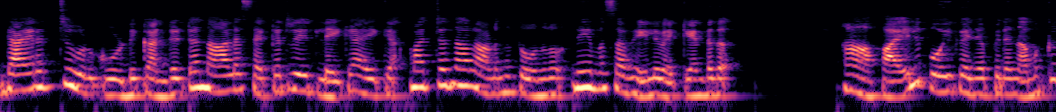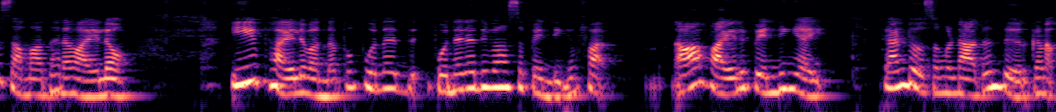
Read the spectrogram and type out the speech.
ഡയറക്ടർ കൂടി കണ്ടിട്ട് നാളെ സെക്രട്ടേറിയറ്റിലേക്ക് അയക്കാം. മറ്റന്നാളാണെന്ന് തോന്നുന്നു നിയമസഭയിൽ വെക്കേണ്ടത്. ആ ഫയൽ പോയി കഴിഞ്ഞാൽ പിന്നെ നമുക്ക് സമാധാനമായല്ലോ. ഈ ഫയൽ വന്നപ്പോൾ പുനര പുനരധിവാസ പെൻഡിങ് ആ ഫയൽ പെൻഡിങ് ആയി. രണ്ടു ദിവസം കൊണ്ട് അതും തീർക്കണം.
